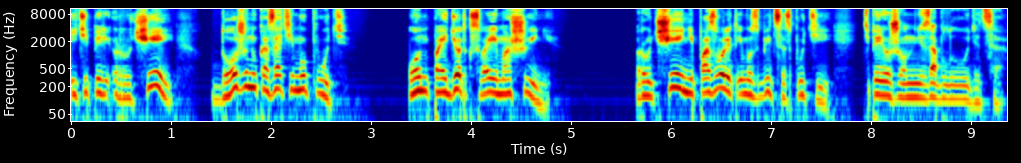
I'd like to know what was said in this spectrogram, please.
и теперь ручей должен указать ему путь. Он пойдет к своей машине. Ручей не позволит ему сбиться с пути, теперь уже он не заблудится.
